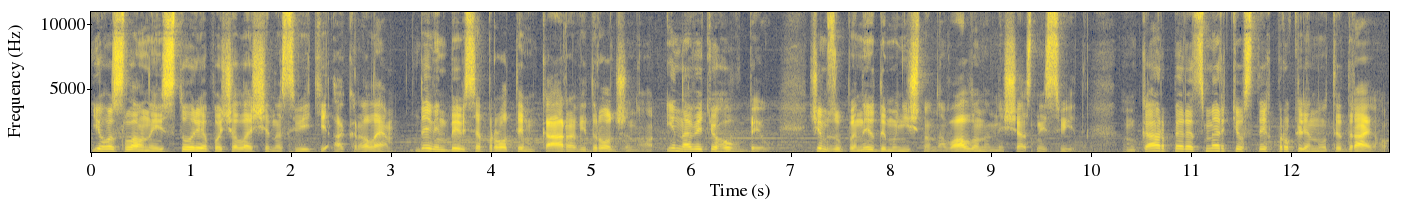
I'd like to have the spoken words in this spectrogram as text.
Його славна історія почала ще на світі Акралем, де він бився проти Мкара відродженого і навіть його вбив, чим зупинив демонічну навалу на нещасний світ. Мкар перед смертю встиг проклянути Драйго.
